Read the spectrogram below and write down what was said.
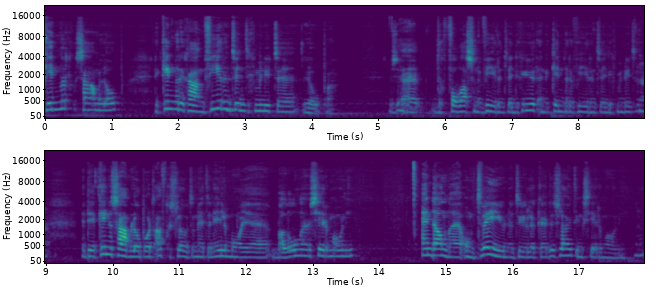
kindersamenloop. De kinderen gaan 24 minuten lopen. Dus eh, de volwassenen 24 uur en de kinderen 24 minuten. Ja. De kindersamenloop wordt afgesloten met een hele mooie ballonceremonie. En dan eh, om twee uur natuurlijk eh, de sluitingsceremonie. Oké.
